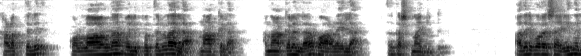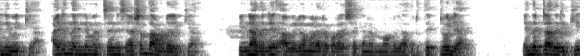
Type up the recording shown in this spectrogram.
കളത്തിൽ കൊള്ളാവുന്ന വലിപ്പത്തിലുള്ള ഇല നാക്കില. ആ നാക്കലല്ല വാഴയില. അത് കഷ്ണാക്കിയിട്ട് അതിൽ കുറേശ്ശെ അരി നെല്ലും വയ്ക്കുക അരി നെല്ലും വെച്ചതിന് ശേഷം തവിട് വയ്ക്കുക പിന്നെ അതിൽ അവലോ മലര കുറേശ്ശൊക്കെ ഇടുന്നതുകൊണ്ട് യാതൊരു തെറ്റുമില്ല എന്നിട്ട് അതിലേക്ക്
